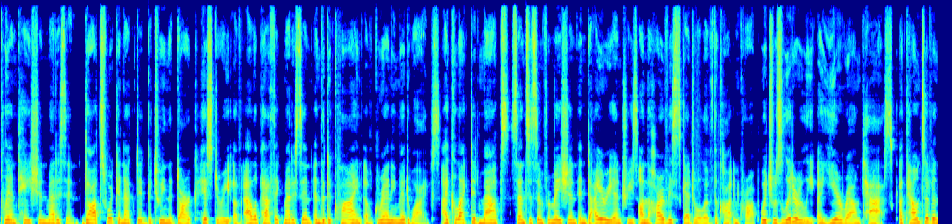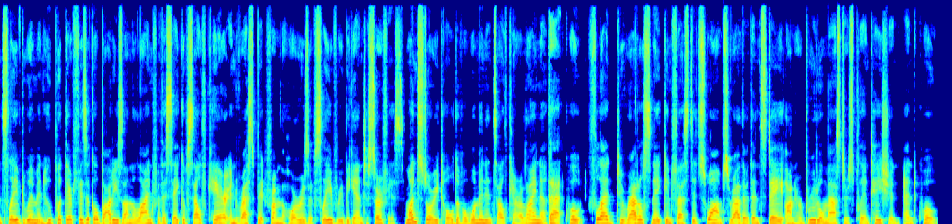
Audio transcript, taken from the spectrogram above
plantation medicine. Dots were connected between the dark history of allopathic medicine and the decline of granny midwives. I collected maps, census information, and diary entries on the harvest schedule of the cotton crop, which was literally a year round task. Accounts of enslaved women who put their physical bodies on the line for the sake of self care and respite from the horrors of slavery began to surface. One story told of a woman in South Carolina that, quote, fled to rattlesnake infested swamps rather than stay on her brutal master's plantation, end quote.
